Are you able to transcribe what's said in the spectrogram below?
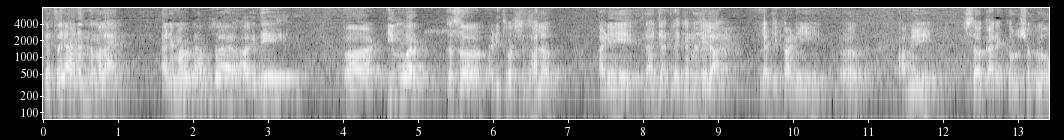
त्याचाही आनंद मला आहे. आणि म्हणून आमचं अगदी टीमवर्क जसं अडीच वर्ष झालं आणि राज्यातल्या जनतेला या ठिकाणी आम्ही सहकार्य करू शकलो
